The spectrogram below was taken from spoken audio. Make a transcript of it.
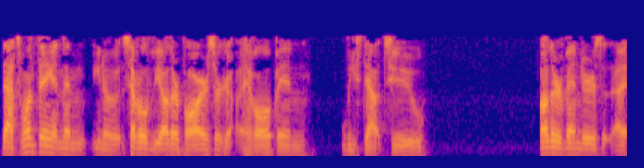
that's one thing, and then you know several of the other bars are have all been leased out to other vendors. Uh,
